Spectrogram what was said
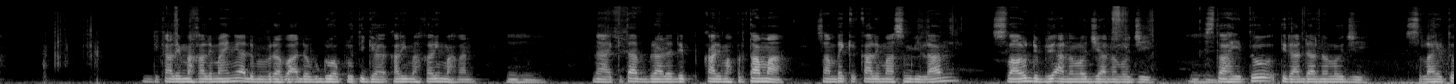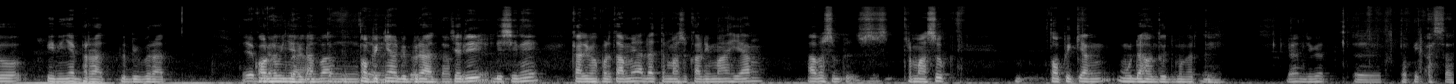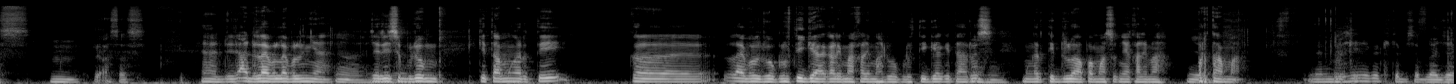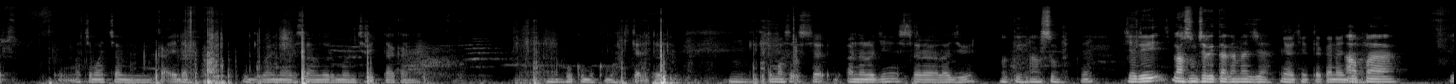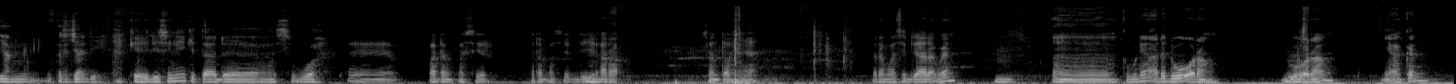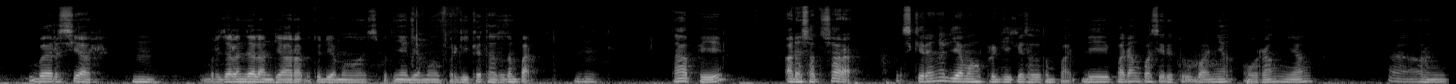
Di kalimah-kalimah ini ada beberapa ada 23 kalimah-kalimah kan. Mhm. Nah kita berada di kalimah pertama sampai ke kalimah sembilan selalu diberi analogi-analogi. Setelah itu tidak ada analogi. Setelah itu ininya berat, lebih berat Ya, konunya apa topiknya ya, lebih berat. bergantung Jadi topik, ya. di sini kalimat pertamanya ada termasuk kalimat yang apa termasuk topik yang mudah untuk dimengerti. dan juga eh, topik asas, Hmm. topik asas. Ya, ada level-levelnya. Nah, Jadi sebelum kita mengerti ke level 23 kalimat-kalimat 23 kita harus mengerti dulu apa maksudnya kalimat Iya. pertama. Dan di sini juga kita bisa belajar macam-macam kaidah bagaimana Rasulullah menceritakan hukum-hukum hakikat itu. Hmm. Kita masuk secara, analoginya secara laju ya. Oke, langsung. Ya. Jadi langsung ceritakan aja Ya, ceritakan aja. apa yang terjadi. Oke, di sini kita ada sebuah eh, padang pasir, padang pasir di Arab. Contohnya, padang pasir di Arab kan. Hmm. Eh, kemudian ada dua orang, dua orang yang akan bersiar, Hmm. berjalan-jalan di Arab itu dia mau sepertinya dia mau pergi ke satu tempat. Hmm. Tapi ada satu syarat. Sekiranya dia mau pergi ke satu tempat di padang pasir itu banyak orang yang eh, orang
